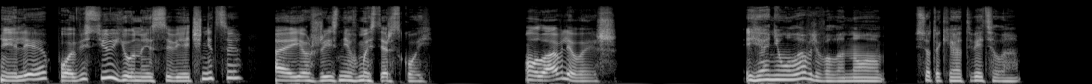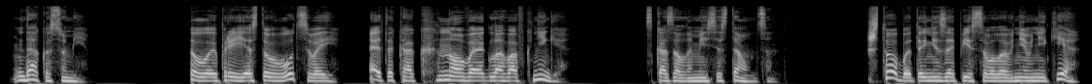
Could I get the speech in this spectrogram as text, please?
или повестью юной свечницы о ее жизни в мастерской. Улавливаешь? Я не улавливала, но все таки ответила «Да, Касуми». «Твой приезд в Вудсвей — это как новая глава в книге», — сказала миссис Таунсенд. «Что бы ты ни записывала в дневнике,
